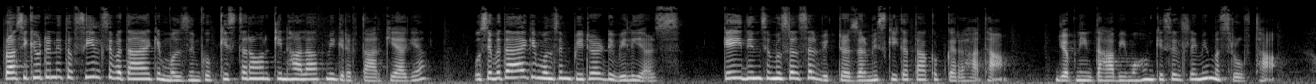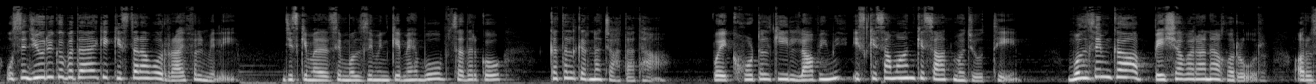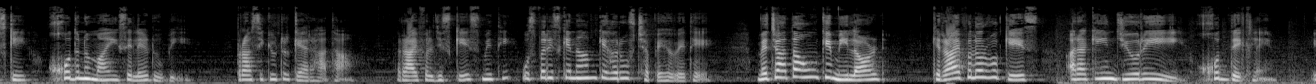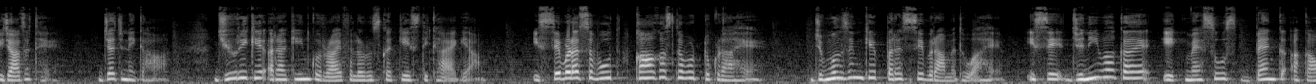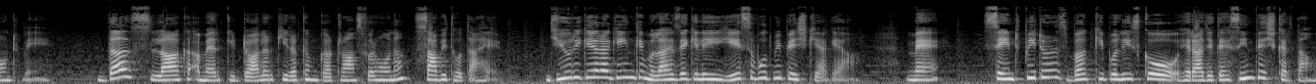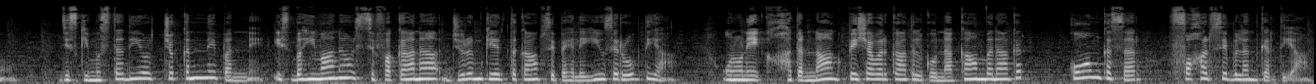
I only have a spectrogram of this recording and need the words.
प्रोसिक्यूटर ने तफसील से बताया कि मुलजिम को किस तरह और किन हालात में गिरफ़्तार किया गया। उसे बताया कि मुलजिम पीटर डिविलियर्स कई दिन से मुसलसल विक्टर जर्मिस्की का ताकुब कर रहा था, जो अपनी इंतहाबी मुहिम के सिलसिले में मसरूफ था। उसने ज्यूरी को बताया कि किस तरह वो राइफल मिली, जिसकी मदद से मुलजिम इनके महबूब सदर को कत्ल करना चाहता था। वो एक होटल की लॉबी में इसके सामान के साथ मौजूद थी। मुलजिम का पेशावराना गरूर और उसकी खुद नुमाई से ले डूबी। प्रोसिक्यूटर कह रहा था, राइफल जिस केस में थी, उस पर इसके नाम के हरूफ छपे हुए थे। मैं चाहता हूँ कि मीलॉर्ड, कि राइफल और वो केस अराकीन ज्यूरी खुद देख लें। इजाज़त है, जज ने कहा। ज्यूरी के अराकीन को राइफल और उसका केस दिखाया गया। इससे बड़ा सबूत कागज़ का वो टुकड़ा है, जो मुलजिम के परस से बरामद हुआ है। इसे जनीवा का एक महसूस बैंक अकाउंट में 10 लाख अमेरिकी डॉलर की रकम का ट्रांसफ़र होना साबित होता है। ज्यूरी के अरकीन के मुलाहजे के लिए ये सबूत भी पेश किया गया। मैं सेंट पीटर्सबर्ग की पुलिस को हिराज तहसीन पेश करता हूँ, जिसकी मुस्तदी और चुकन्नेपन ने इस बहीमाना और सिफकाना जुर्म के इरतकाब से पहले ही उसे रोक दिया। उन्होंने एक खतरनाक पेशावर कातल को नाकाम बनाकर कौम का सर फखर से बुलंद कर दिया।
